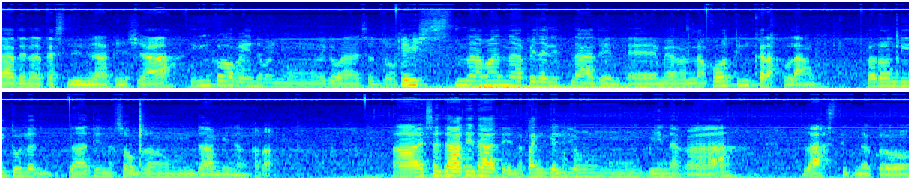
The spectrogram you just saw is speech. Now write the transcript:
Natin na test din natin siya. Tingin ko okay naman yung nagawa sa drone. Case naman na pinalit natin, eh, meron lang konting crack lang. Pero hindi tulad dati na sobrang dami ng crack. Ah, sa dati natin, natanggal yung pinaka plastic na to.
